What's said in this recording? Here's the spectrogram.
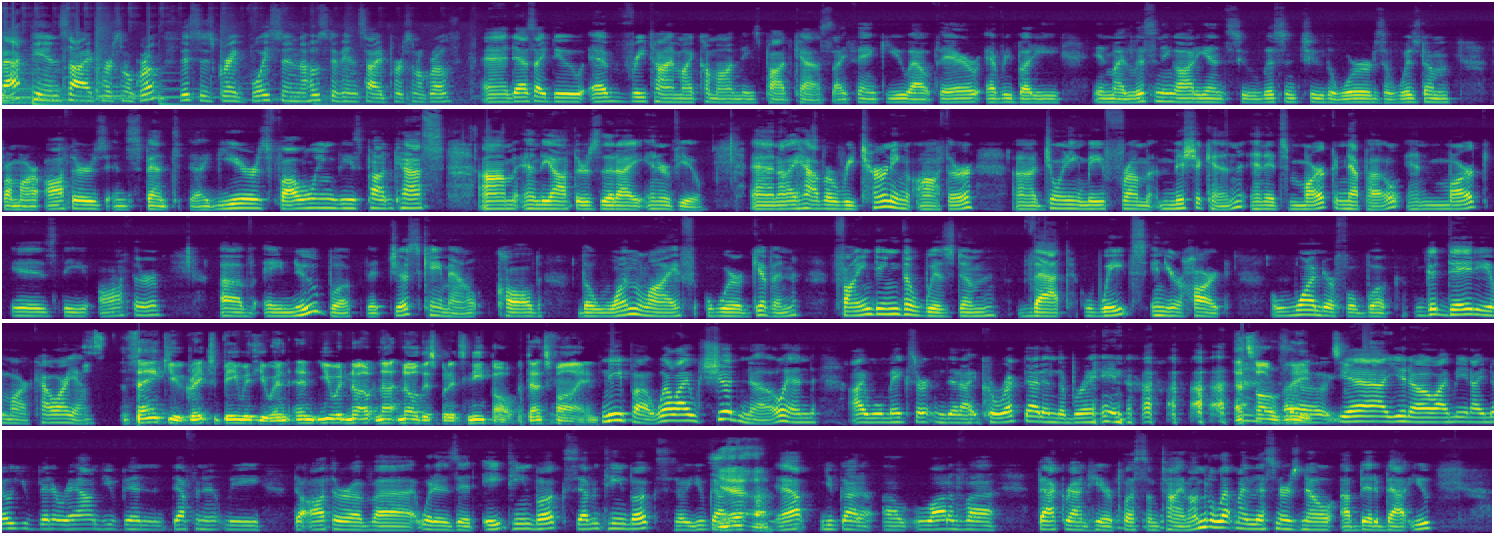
back to Inside Personal Growth. This is Greg Voisin, the host of Inside Personal Growth. And as I do every time I come on these podcasts, I thank you out there, everybody in my listening audience who listen to the words of wisdom from our authors and spent uh, years following these podcasts um, and the authors that I interview. And I have a returning author uh, joining me from Michigan, and it's Mark Nepo. And Mark is the author of a new book that just came out called The One Life We're Given Finding the Wisdom That Waits in Your Heart a wonderful book. Good day to you, Mark. How are you? Thank you. Great to be with you. And and you would know, not know this, but it's Nepo, but that's fine. Nepo. Well, I should know, and I will make certain that I correct that in the brain. that's all right. So, yeah, you know, I mean, I know you've been around. You've been definitely the author of uh, what is it, eighteen books, seventeen books. So you've got yeah, yeah, you've got a, a lot of. Uh, background here plus some time. I'm going to let my listeners know a bit about you.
